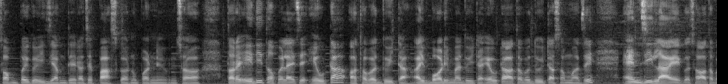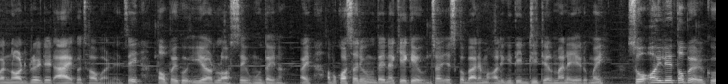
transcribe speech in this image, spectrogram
सबैको इक्जाम दिएर चाहिँ पास गर्नुपर्ने हुन्छ। तर यदि तपाईँलाई चाहिँ एउटा अथवा दुईवटा है बढीमा दुईवटा एउटा अथवा दुईवटासम्म चाहिँ एनजी लागेको छ अथवा नट ग्रेडेड आएको छ भने चाहिँ तपाईँको इयर लस चाहिँ हुँदैन है। अब कसरी हुँदैन के के हुन्छ यसको बारेमा अलिकति डिटेलमा नै हेरौँ है। सो अहिले तपाईँहरूको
